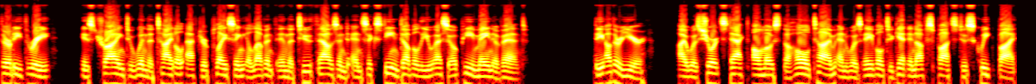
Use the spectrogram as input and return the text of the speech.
33, is trying to win the title after placing 11th in the 2016 WSOP main event. The other year, I was short stacked almost the whole time and was able to get enough spots to squeak by,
